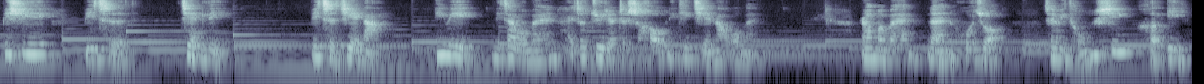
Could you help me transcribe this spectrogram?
必须彼此建立、彼此接纳，因为你在我们还是罪人的时候，你已经接纳我们，让我们能合作，成为同心合意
